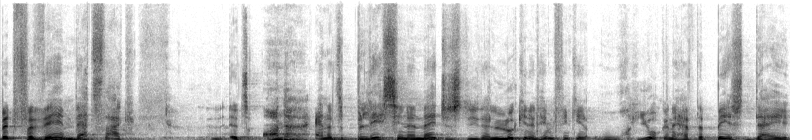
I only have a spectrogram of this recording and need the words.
but for them, that's like, it's honor and it's blessing, and they just they're looking at him thinking, oh, "You're going to have the best day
